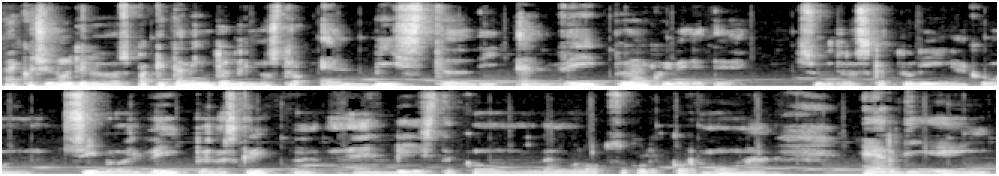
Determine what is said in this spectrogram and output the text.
Eccoci venuti allo spacchettamento del nostro L-Beast di L-Vape, qui vedete subito la scatolina con il simbolo L-Vape, la scritta, L-Beast con l'animalozzo con le cornona, RDA,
